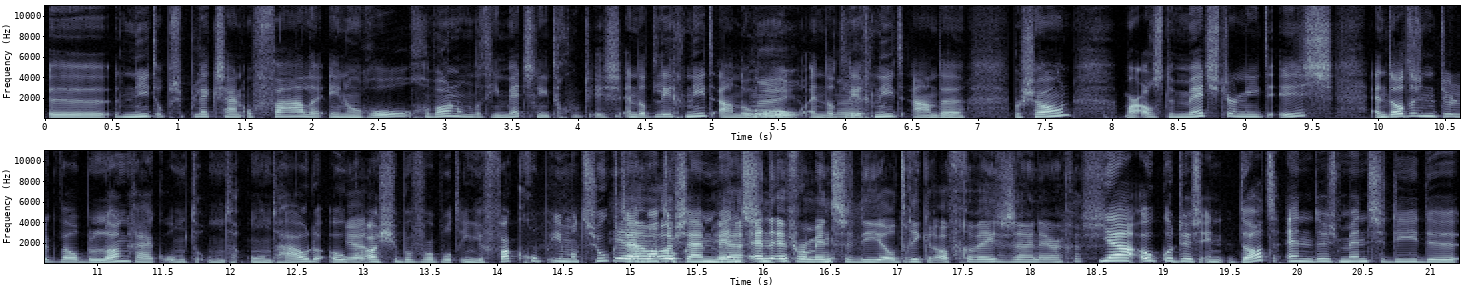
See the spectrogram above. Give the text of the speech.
eh, eh, niet op zijn plek zijn of falen in een rol, gewoon omdat die match niet goed is. En dat ligt niet aan de Nee, rol en dat nee. ligt niet aan de persoon, maar als de match er niet is, en dat is natuurlijk wel belangrijk om te ont- onthouden, ook Ja. als je bijvoorbeeld in je vakgroep iemand zoekt, Ja, hè, want er zijn ja, mensen. en, en voor mensen die al drie keer afgewezen zijn ergens. Ja, ook dus in dat. En dus mensen die de.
